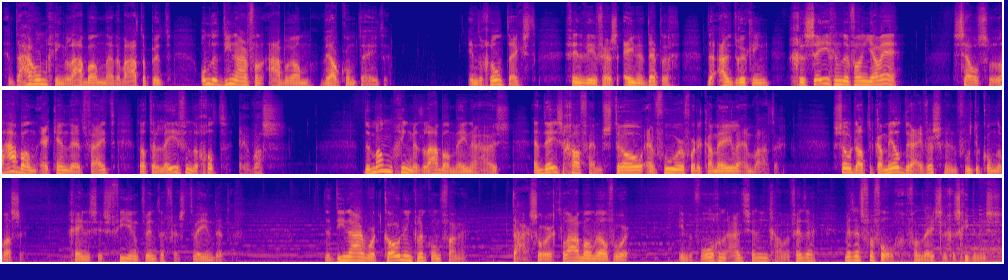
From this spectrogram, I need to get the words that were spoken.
En daarom ging Laban naar de waterput om de dienaar van Abraham welkom te heten. In de grondtekst vinden we in vers 31 de uitdrukking gezegende van Yahweh. Zelfs Laban erkende het feit dat de levende God er was. De man ging met Laban mee naar huis en deze gaf hem stro en voer voor de kamelen en water, zodat de kameeldrijvers hun voeten konden wassen. Genesis 24, vers 32. De dienaar wordt koninklijk ontvangen. Daar zorgt Laban wel voor. In de volgende uitzending gaan we verder met het vervolg van deze geschiedenis.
